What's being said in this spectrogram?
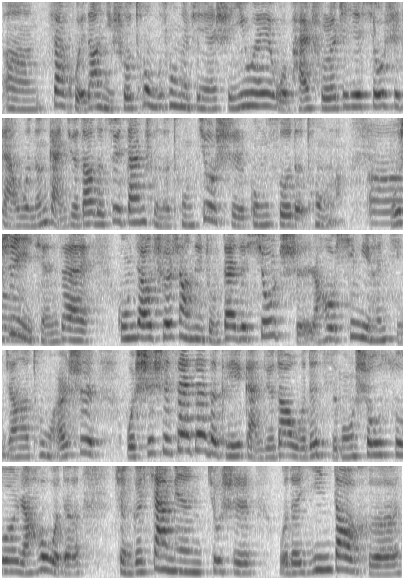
嗯，再回到你说痛不痛的这件事，因为我排除了这些羞耻感，我能感觉到的最单纯的痛就是宫缩的痛了，不是以前在公交车上那种带着羞耻，然后心里很紧张的痛，而是我实实在在的可以感觉到我的子宫收缩，然后我的整个下面就是我的阴道和。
